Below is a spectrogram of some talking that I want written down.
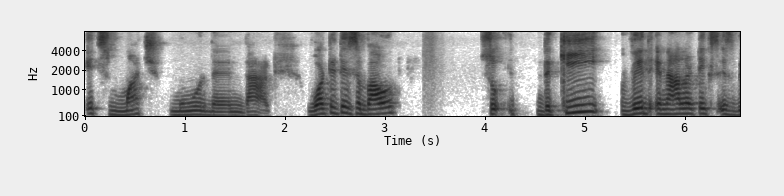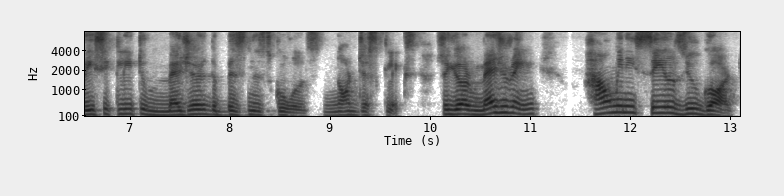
it's much more than that. What it is about so the key with analytics is basically to measure the business goals not just clicks. So you're measuring how many sales you got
